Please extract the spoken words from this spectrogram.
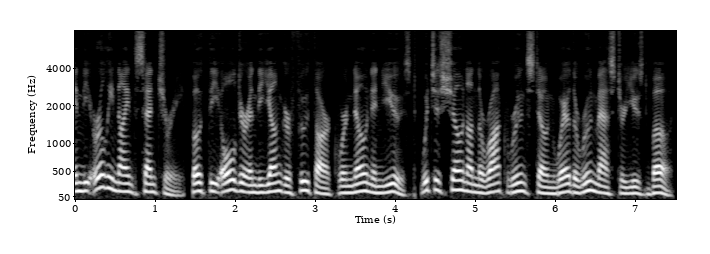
In the early 9th century, both the older and the younger Futhark were known and used, which is shown on the rock runestone where the runemaster used both.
